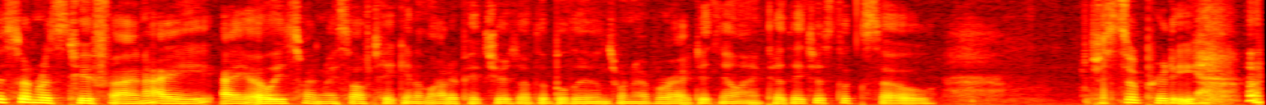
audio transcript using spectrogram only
This one was too fun. I, I always find myself taking a lot of pictures of the balloons whenever at Disneyland because they just look so, just so pretty.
